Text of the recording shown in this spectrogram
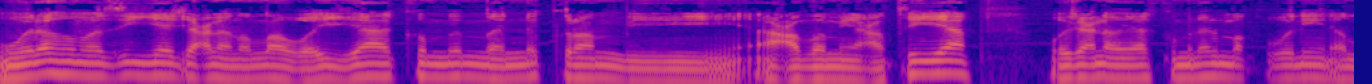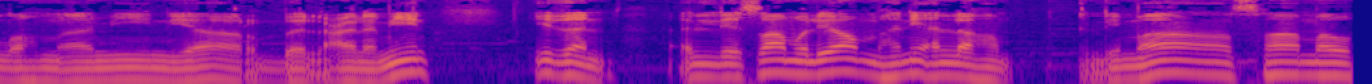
وله مزية جعلنا الله وإياكم ممن نكرم بأعظم عطية وجعلنا وإياكم من المقبولين اللهم آمين يا رب العالمين. اذا اللي صاموا اليوم هنيئا لهم اللي ما صاموا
